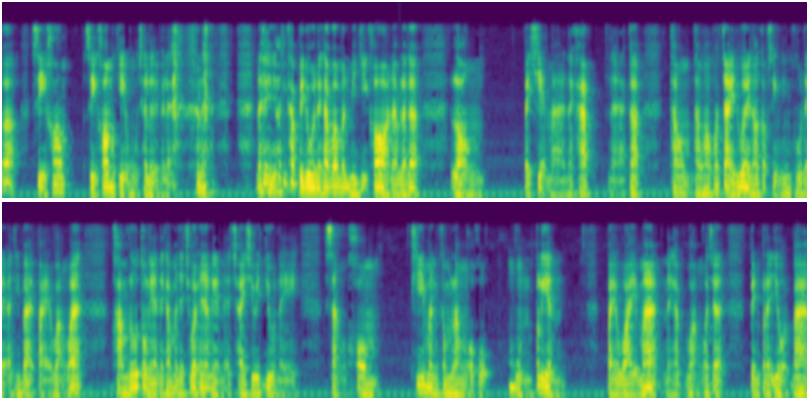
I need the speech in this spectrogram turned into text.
ก็สี่ข้อสี่ข้อเมื่อกี้โอ้โหเฉลยไปแล้วนะแล้วย้อนกลับไปดูนะครับ ว่ามันมีกี่ข้อนะแล้วก็ลองไปเขียนมานะครับนะก็ทำทำความเข้าใจด้วยเนาะกับสิ่งที่ครูได้อธิบายไปหวังว่า ความรู้ตรงนี้นะครับ มันจะช่วยให้นักเรียนเนี่ยใช้ชีวิตอยู่ในสังคมที่มันกำลังโอ้โหหมุนเปลี่ยนไปไวมากนะครับ หวังว่าจะเป็นประโยชน์บ้าง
